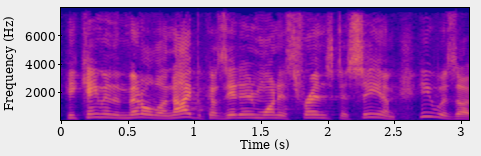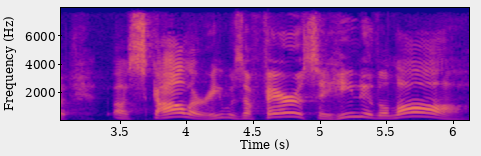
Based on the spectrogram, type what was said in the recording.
he came in the middle of the night because he didn't want his friends to see him. He was a, a scholar, he was a Pharisee, he knew the law.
